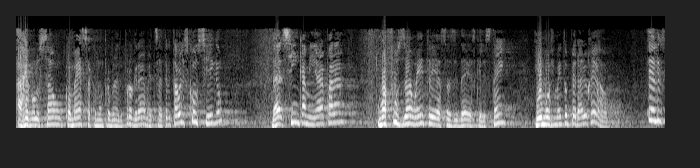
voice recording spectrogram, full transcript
a revolução começa como um problema de programa, etc. E tal, eles consigam né, se encaminhar para uma fusão entre essas ideias que eles têm e o movimento operário real. Eles,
